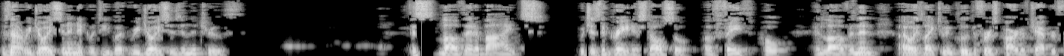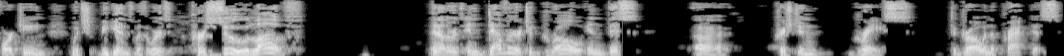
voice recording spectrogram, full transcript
does not rejoice in iniquity, but rejoices in the truth this love that abides, which is the greatest also of faith, hope, and love. And then I always like to include the first part of chapter 14, which begins with the words, pursue love. In other words, endeavor to grow in this uh, Christian grace, to grow in the practice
